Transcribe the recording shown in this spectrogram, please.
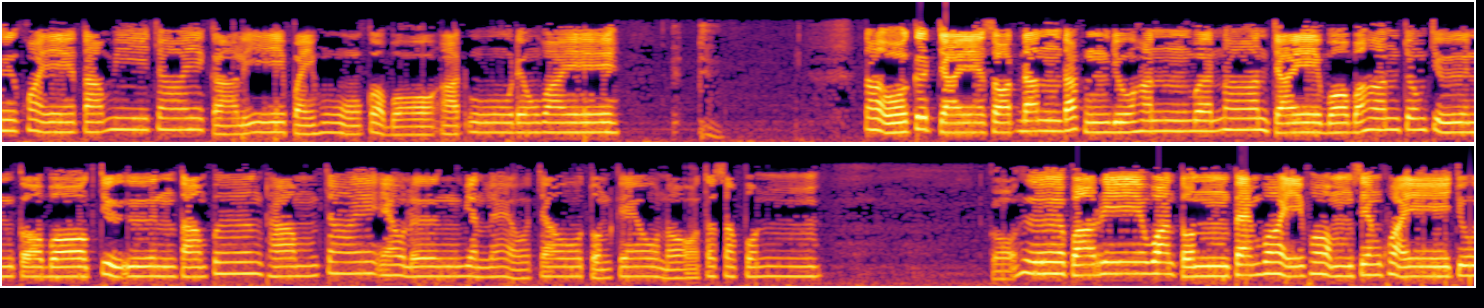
คือไข่ตามมีใจกาลีไปหูก็บอกอาจอูเดียวไว้ ศร้ากึดใจสอดดันดักอยู่หันเบินนานใจบ่บานจมจืนก็บอกจื่นตามเปิงทำใจแอวเลิงเบียนแล้วเจ้าตนแก้วหนอตะสะปนก็เฮือปารีวานตนแต้มไว้พร้อมเสียงไข่จู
